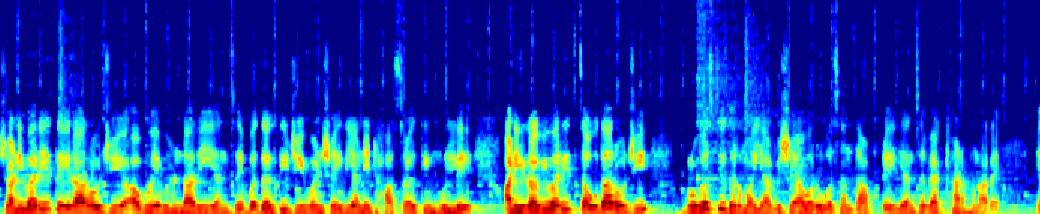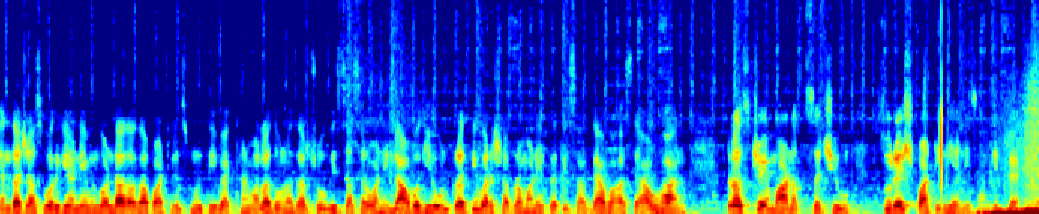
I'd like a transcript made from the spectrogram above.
शनिवारी तेरा रोजी अभय भंडारी यांचे बदलती जीवनशैली आणि ढासळती मूल्ये आणि रविवारी चौदा रोजी गृहस्थी धर्म या विषयावर वसंत आपटे यांचं व्याख्यान होणार आहे. यंदाच्या स्वर्गीय नेमगोंडा दादा पाटील स्मृती व्याख्यानमाला दोन हजार चोवीसचा सर्वांनी लाभ घेऊन प्रतिवर्षाप्रमाणे प्रतिसाद द्यावा असे आवाहन ट्रस्टचे मानद सचिव सुरेश पाटील यांनी सांगितले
